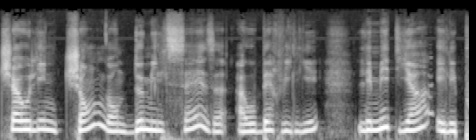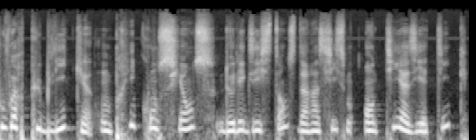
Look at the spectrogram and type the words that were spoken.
Shaolin Chang en 2016 à Aubervilliers, les médias et les pouvoirs publics ont pris conscience de l'existence d'un racisme anti-asiatique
